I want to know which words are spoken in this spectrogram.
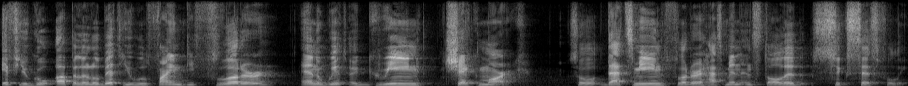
if you go up a little bit, you will find the Flutter and with a green check mark. So that means Flutter has been installed successfully.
